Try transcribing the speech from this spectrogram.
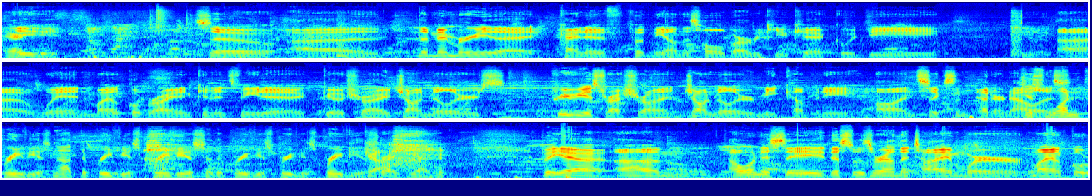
Hey. So uh, the memory that kind of put me on this whole barbecue kick would be uh, when my uncle Brian convinced me to go try John Mueller's previous restaurant, John Mueller Meat Company, on Sixth and Pedernales. Just one previous, not the previous previous or the previous previous previous, God. right? Yeah. But yeah, um, I want to say this was around the time where my uncle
